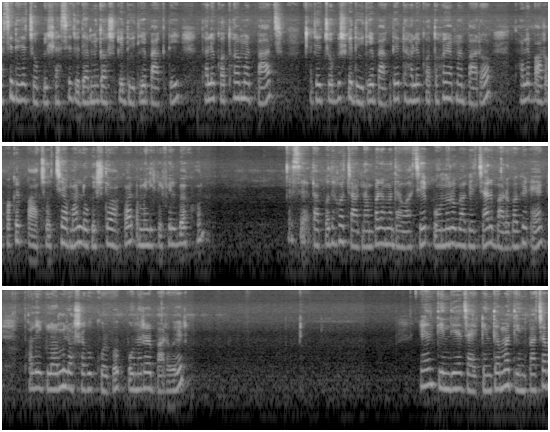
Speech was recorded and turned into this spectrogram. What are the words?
আছে, নিচে চব্বিশ আছে। যদি আমি দশকে দুই দিয়ে বাঘ দিই, তাহলে কত হয় আমার পাঁচ? যদি চব্বিশকে দুই দিয়ে বাঘ দিই, তাহলে কত হয় আমার বারো? তাহলে বারো পাকের পাঁচ হচ্ছে আমার লঘিষ্ঠ আকার। আমি লিখে ফেলব এখন। আছে? তারপর দেখো, চার নাম্বার আমার দেওয়া আছে, পনেরো বাঘের চার, বারো বাঘের এক। তাহলে এগুলো আমি লসাগু করব পনেরো আর বারো এর। এখানে তিন দিয়ে যায়, কিন্তু আমার তিন পাঁচা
